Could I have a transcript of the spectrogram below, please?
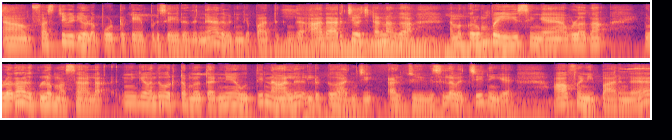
நான் ஃபஸ்ட்டு வீடியோவில் போட்டிருக்கேன் எப்படி செய்கிறதுன்னு அதை நீங்கள் பார்த்துக்குங்க அதை அரைச்சி வச்சுட்டா நாங்கள் நமக்கு ரொம்ப ஈஸிங்க அவ்வளோதான் இவ்வளோதான் அதுக்குள்ளே மசாலா. நீங்கள் வந்து ஒரு டம்ளர் தண்ணியை ஊற்றி நாலு இல்லை அஞ்சு அஞ்சு விசிலை வச்சு நீங்கள் ஆஃப் பண்ணி பாருங்கள்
